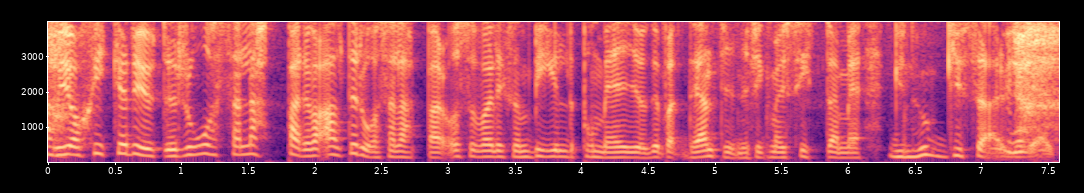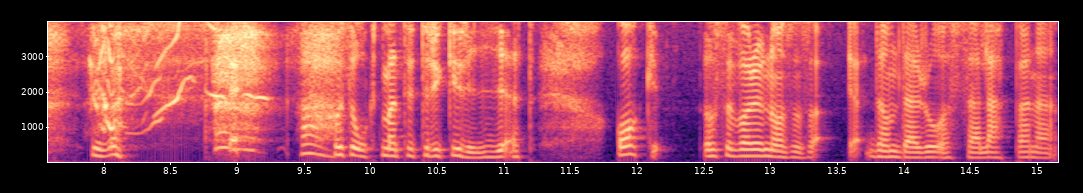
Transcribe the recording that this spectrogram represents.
Ah. och jag skickade ut rosa lappar. Det var alltid rosa lappar och så var det liksom bild på mig. Och det var, den tiden fick man ju sitta med gnuggisar. var, och så åkte man till tryckeriet. Och, och så var det någon som sa, "Ja, de där rosa lapparna,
